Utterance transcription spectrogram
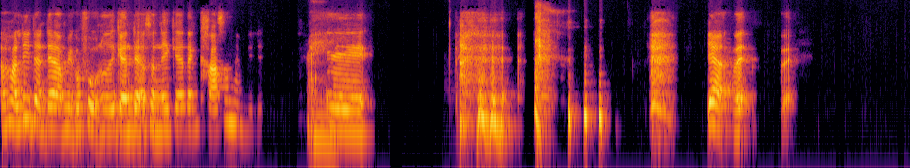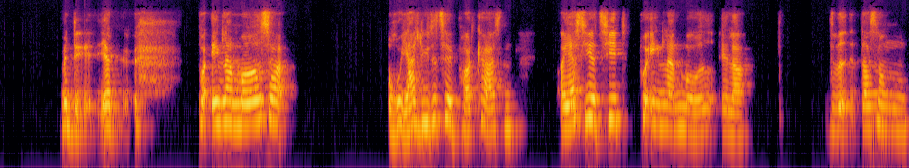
Og hold lige den der mikrofon ud igen der, så den ikke den krasser nemlig lidt. Øh. ja, men, men det, jeg, på en eller anden måde, så, oh, jeg har lyttet til podcasten, og jeg siger tit på en eller anden måde, eller du ved, der er sådan nogle,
